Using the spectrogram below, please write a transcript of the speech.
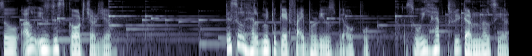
so I'll use this cord charger. This will help me to get 5 volt USB output. So we have three terminals here.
